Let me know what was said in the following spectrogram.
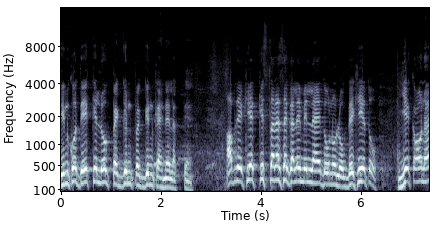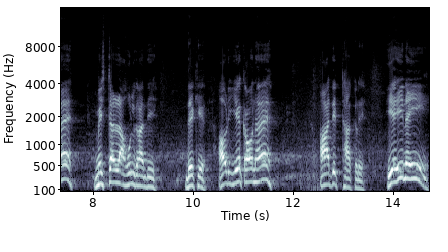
इनको देख के लोग पेग्विन पेग्विन कहने लगते हैं। अब देखिए किस तरह से गले मिल रहे हैं दोनों लोग। देखिए तो ये कौन है? मिस्टर राहुल गांधी। देखिए और ये कौन है? आदित्य ठाकरे। यही नहीं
